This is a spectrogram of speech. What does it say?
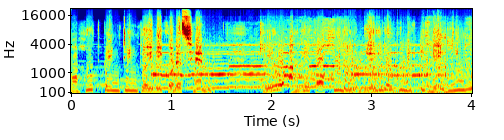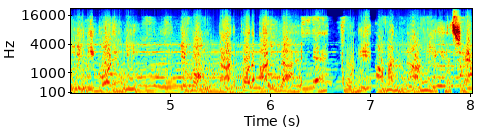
মহৎ পেন্টিং তৈরি করেছেন। কেউ আগে কখনো এই রকম একটি পেন্টিং তৈরি করেনি এবং তারপর আল্লাহ এক কোণে আমার নাম লিখেছেন।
